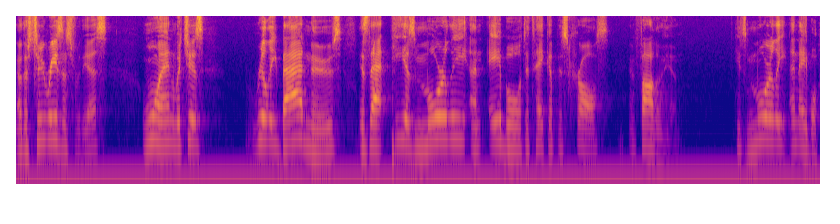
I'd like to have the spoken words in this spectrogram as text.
Now, there's two reasons for this. One, which is really bad news, is that he is morally unable to take up his cross and follow him. He's morally unable.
